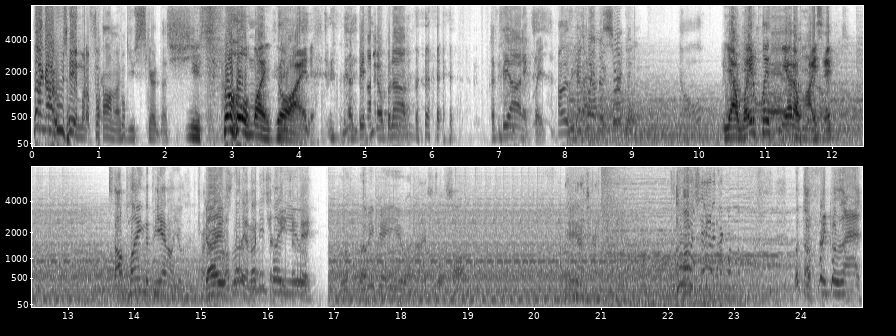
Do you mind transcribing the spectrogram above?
That guy who's here, motherfucker. Oh man, you scared the shit. You. Oh my god. FBI, open up. FBI. Wait. I was We gonna just went in a circle. No. Yeah, way to play the piano, piano. Isaac. Stop playing the piano. You'll try Guys, to. let, play let me play masterpiece, you. okay? Let, let me play you a nice little song. Oh, what the freak was that?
